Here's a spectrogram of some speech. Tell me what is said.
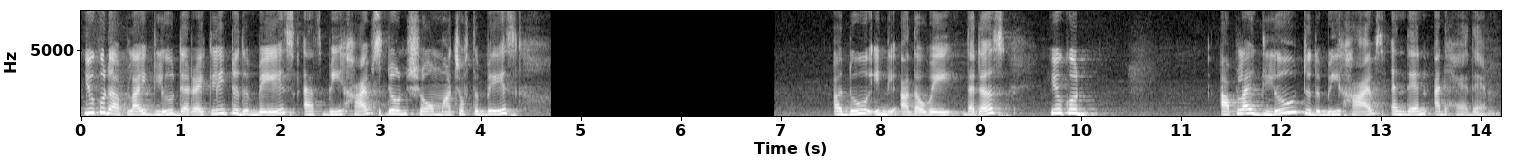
You could apply glue directly to the base as beehives don't show much of the base or do in the other way. That is, you could apply glue to the beehives and then adhere them.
